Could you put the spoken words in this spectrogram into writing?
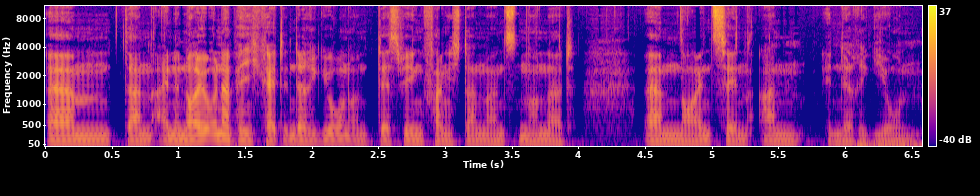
ähm, dann eine neue Unabhängigkeit in der Region. Und deswegen fange ich dann 1919 an in der Region.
